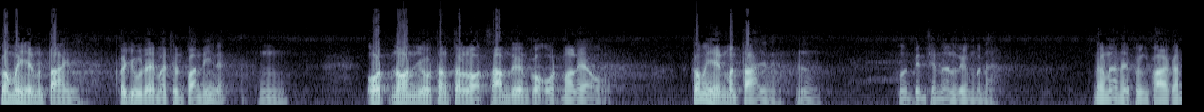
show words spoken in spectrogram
ก็ไม่เห็นมันตายนี่ ก็อยู่ได้มาจนป่านนี้แหละอดนอนอยู่ตั้งตลอดสามเดือนก็อดมาแล้ว ก็ไม่เห็นมันตายเลยมันเป็นเช่นนั้นเรื่องมันนะดังนั้นให้พึงพากัน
